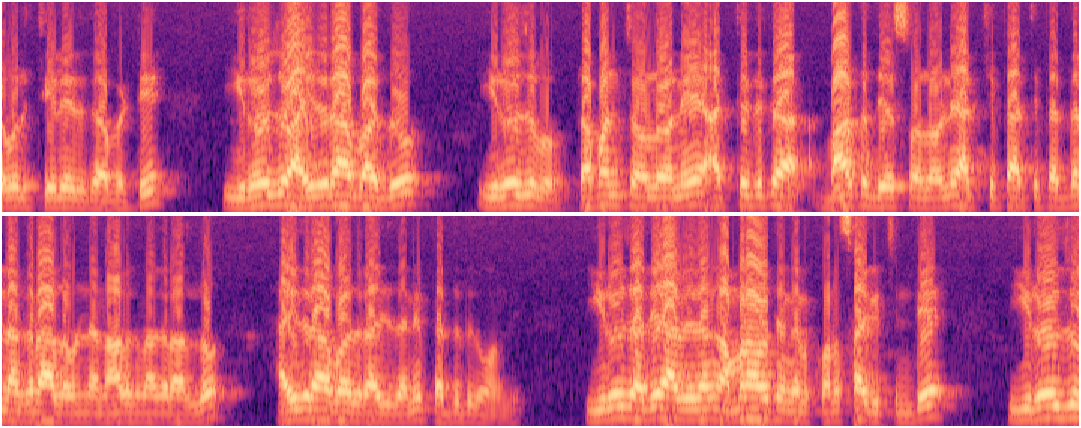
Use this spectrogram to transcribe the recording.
ఎవరు చేయలేదు కాబట్టి ఈరోజు హైదరాబాదు ఈరోజు ప్రపంచంలోనే అత్యధిక భారతదేశంలోనే అతి అతిపెద్ద నగరాలు ఉన్న నాలుగు నగరాల్లో హైదరాబాద్ రాజధాని పెద్దదిగా ఉంది. ఈరోజు అదే ఆ విధంగా అమరావతిని కనుక కొనసాగించింటే ఈరోజు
